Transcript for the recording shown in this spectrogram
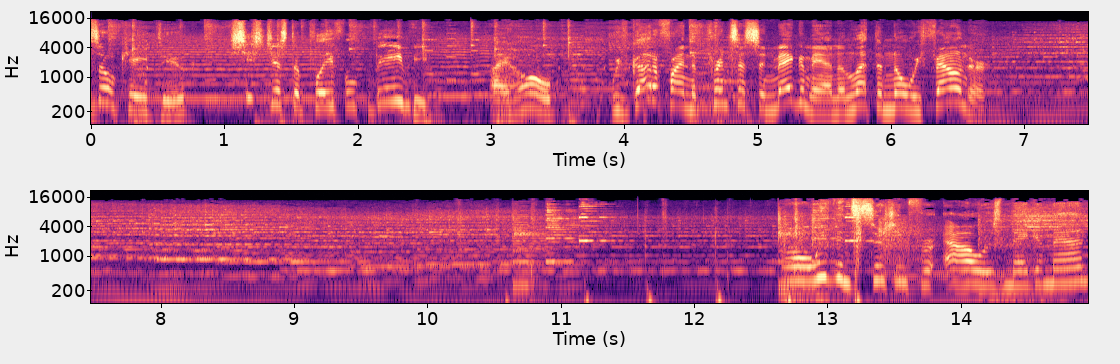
It's okay, Duke. She's just a playful baby. I hope. We've got to find the princess and Mega Man and let them know we found her. Oh, we've been searching for hours, Mega Man.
